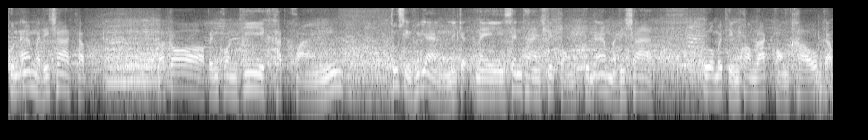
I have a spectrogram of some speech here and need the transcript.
คุณแอมอธิชาติครับ แล้วก็เป็นคนที่ขัดขวางทุกสิ่งทุกอย่างในในเส้นทางชีวิตของคุณแอมอธิชาติ รวมไปถึงความรักของเขากับ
